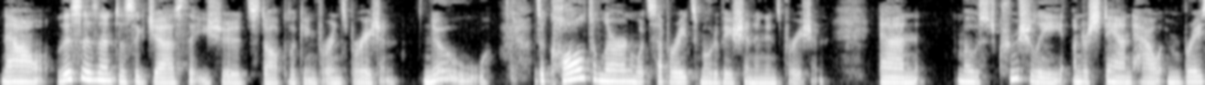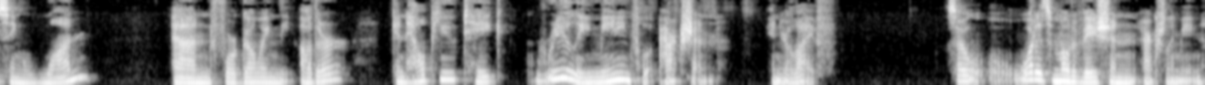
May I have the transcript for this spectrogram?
Now, this isn't to suggest that you should stop looking for inspiration. No, it's a call to learn what separates motivation and inspiration. And most crucially, understand how embracing one and foregoing the other can help you take really meaningful action in your life. So, what does motivation actually mean?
